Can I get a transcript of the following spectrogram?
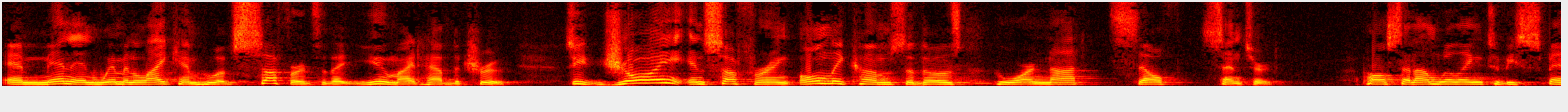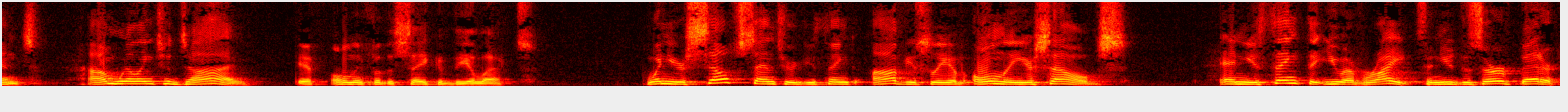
and men and women like him who have suffered so that you might have the truth. See, joy in suffering only comes to those who are not self-centered. Paul said, I'm willing to be spent. I'm willing to die, if only for the sake of the elect. When you're self-centered, you think obviously of only yourselves. And you think that you have rights and you deserve better.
